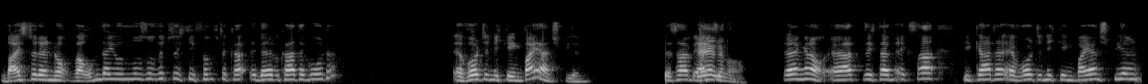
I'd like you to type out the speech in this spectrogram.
weißt du denn noch, warum der Junusovic sich die fünfte gelbe Karte geholt hat? Er wollte nicht gegen Bayern spielen. Deshalb, ja, genau. Ja, genau. Er hat sich dann extra die Karte, er wollte nicht gegen Bayern spielen,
